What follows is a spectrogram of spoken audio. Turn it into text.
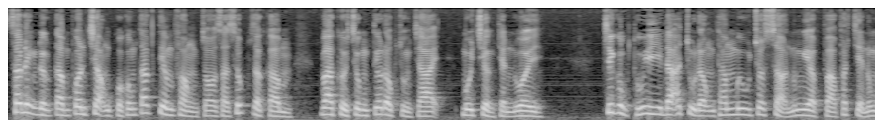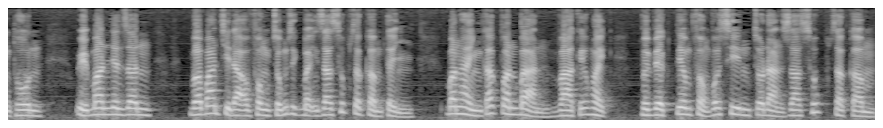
Xác định được tầm quan trọng của công tác tiêm phòng cho gia súc gia cầm và khử trùng tiêu độc chuồng trại, môi trường chăn nuôi. Chi cục thú y đã chủ động tham mưu cho Sở Nông nghiệp và Phát triển nông thôn, Ủy ban nhân dân và Ban chỉ đạo phòng chống dịch bệnh gia súc gia cầm tỉnh ban hành các văn bản và kế hoạch về việc tiêm phòng vaccine cho đàn gia súc gia cầm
